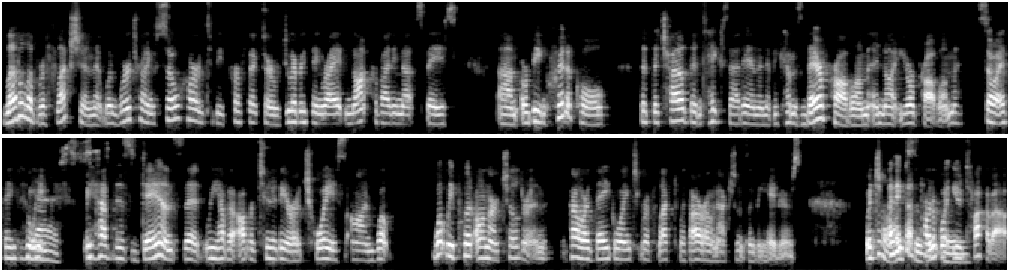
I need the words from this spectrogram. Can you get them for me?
level of reflection that when we're trying so hard to be perfect or do everything right, not providing that space um, or being critical, that the child then takes that in and it becomes their problem and not your problem. So I think we yes. we have this dance that we have an opportunity or a choice on what what we put on our children. How are they going to reflect with our own actions and behaviors? Which oh, I think absolutely. that's part of what you talk about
